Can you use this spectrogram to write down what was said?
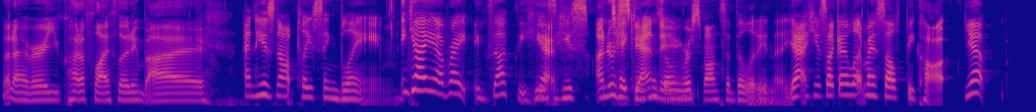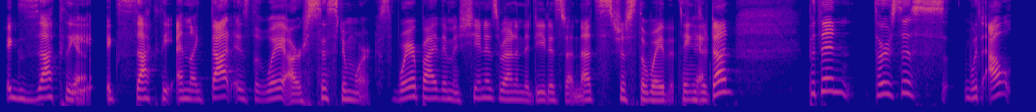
whatever, you caught a fly floating by." and he's not placing blame. Yeah, yeah, right. Exactly. He's yeah, he's understanding taking his own responsibility. Yeah, he's like, I let myself be caught. Yep. Exactly. Yeah. Exactly. And like that is the way our system works, whereby the machine is run and the deed is done. That's just the way that things Yeah. are done. But then there's this without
